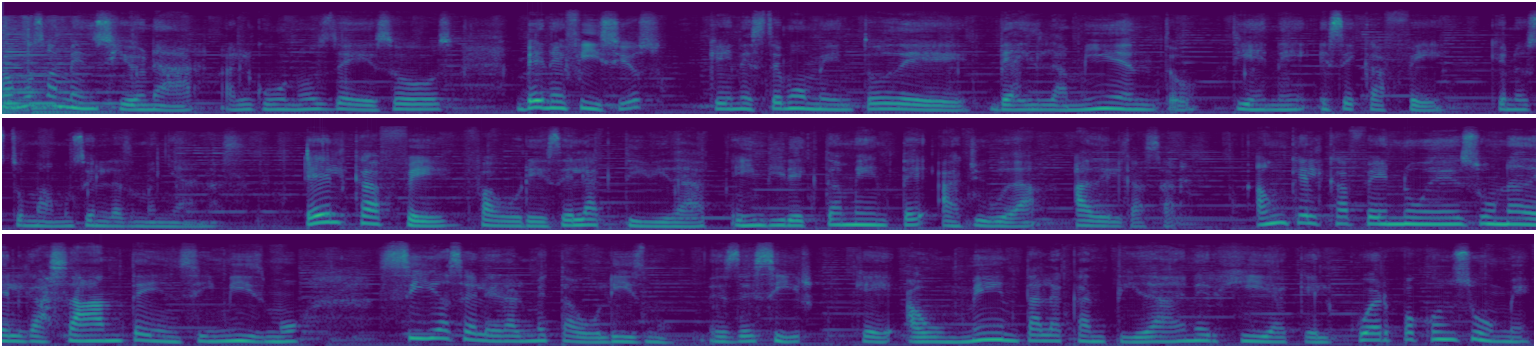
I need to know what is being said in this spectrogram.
Vamos a mencionar algunos de esos beneficios que en este momento de, de aislamiento tiene ese café que nos tomamos en las mañanas. El café favorece la actividad e indirectamente ayuda a adelgazar. Aunque el café no es un adelgazante en sí mismo, sí acelera el metabolismo, es decir, que aumenta la cantidad de energía que el cuerpo consume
